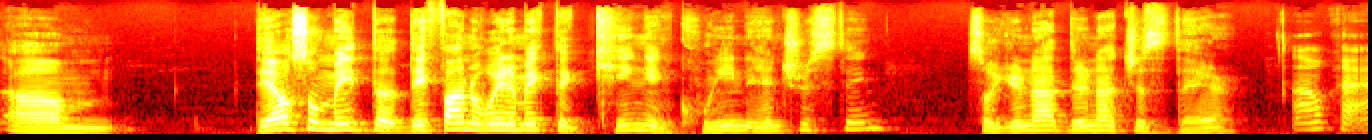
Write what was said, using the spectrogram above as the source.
Um, they also made the they found a way to make the king and queen interesting. So you're not they're not just there. Okay.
